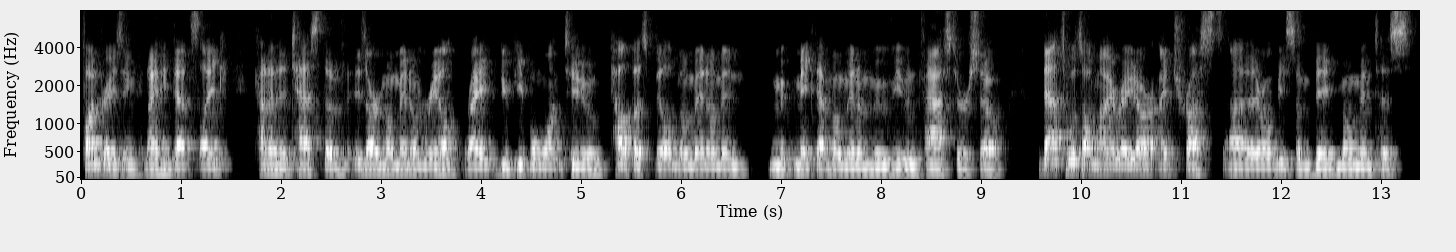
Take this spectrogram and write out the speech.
fundraising. And I think that's like kind of the test of is our momentum real, right? Do people want to help us build momentum and m- make that momentum move even faster? So that's what's on my radar. I trust uh, there will be some big momentous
